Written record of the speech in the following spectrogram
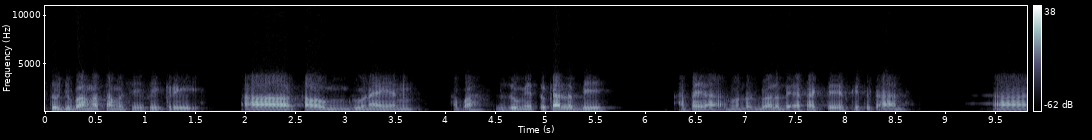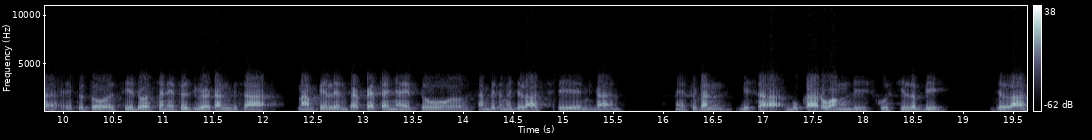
setuju banget sama si Fikri. Uh, kalau gunain apa Zoom itu kan lebih apa ya menurut gue lebih efektif gitu kan. Uh, itu tuh si dosen itu juga kan bisa nampilin PPT-nya itu sambil ngejelasin kan. Nah itu kan bisa buka ruang diskusi lebih jelas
